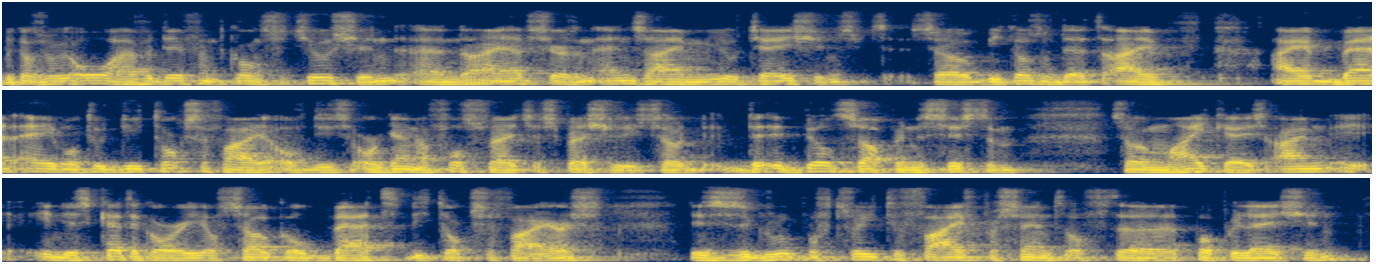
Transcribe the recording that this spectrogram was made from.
because we all have a different constitution and I have certain enzyme mutations. So because of that, I've, I am bad able to detoxify of these organophosphates, especially. So it builds up in the system. So in my case, I'm in this category of so-called bad detoxifiers. This is a group of three to five percent of the population.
